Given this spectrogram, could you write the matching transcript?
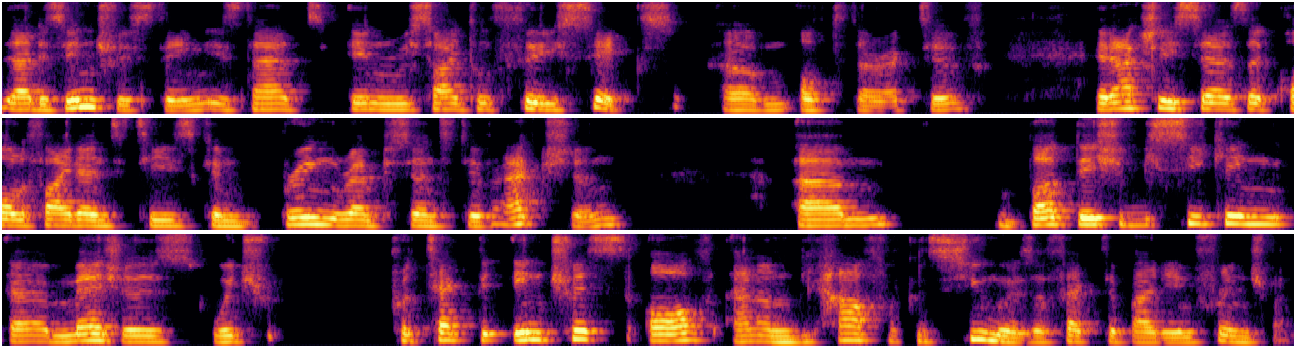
that is interesting is that in recital 36 um, of the directive, it actually says that qualified entities can bring representative action, um, but they should be seeking uh, measures which protect the interests of and on behalf of consumers affected by the infringement.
